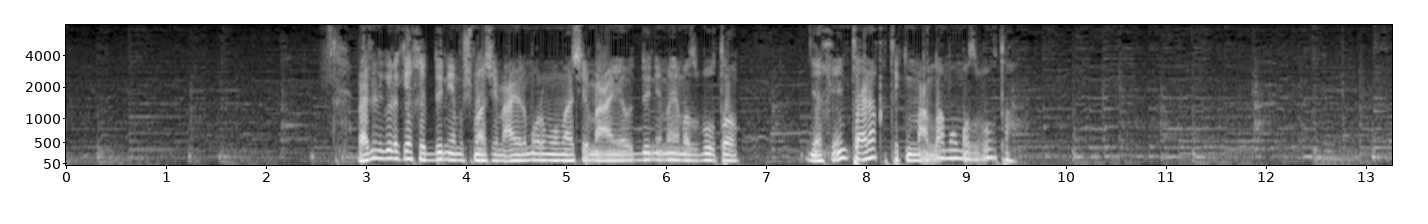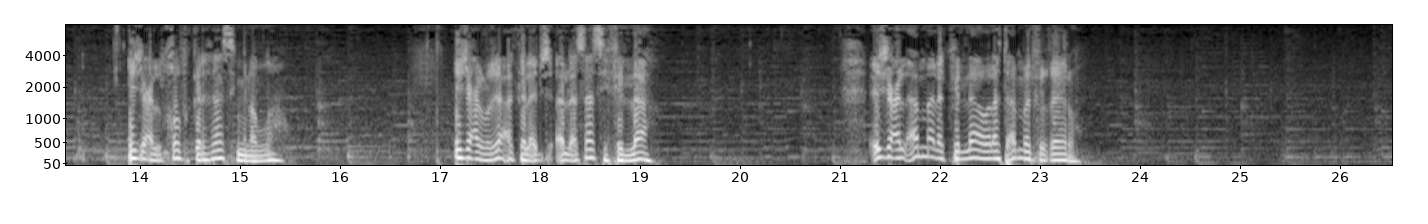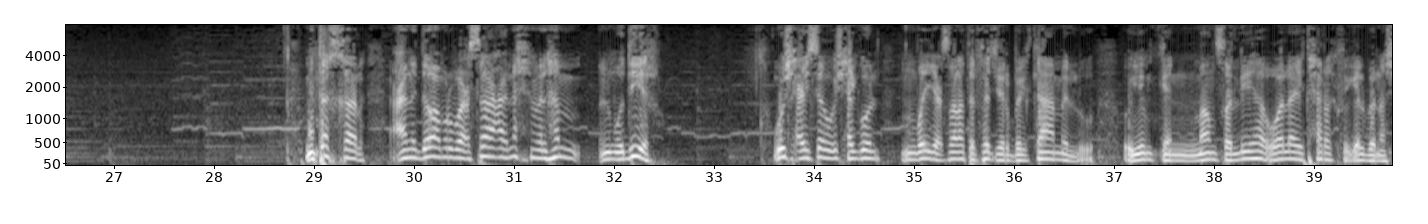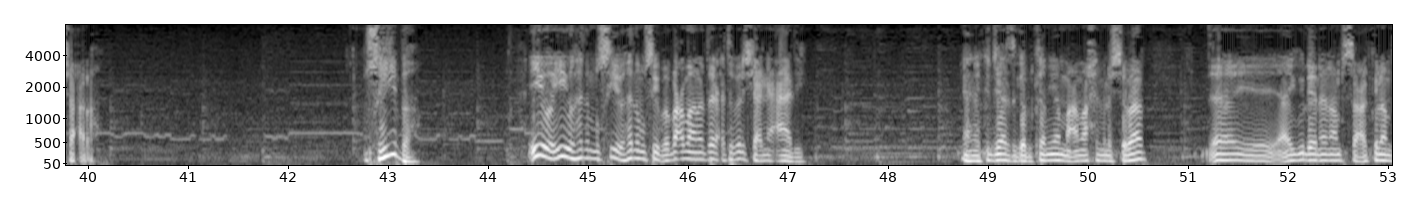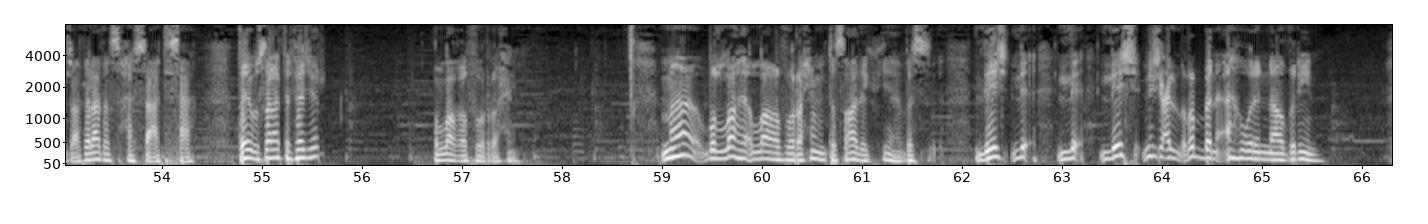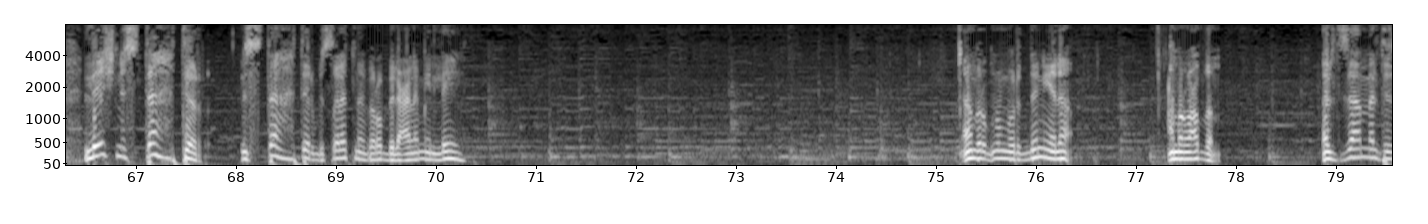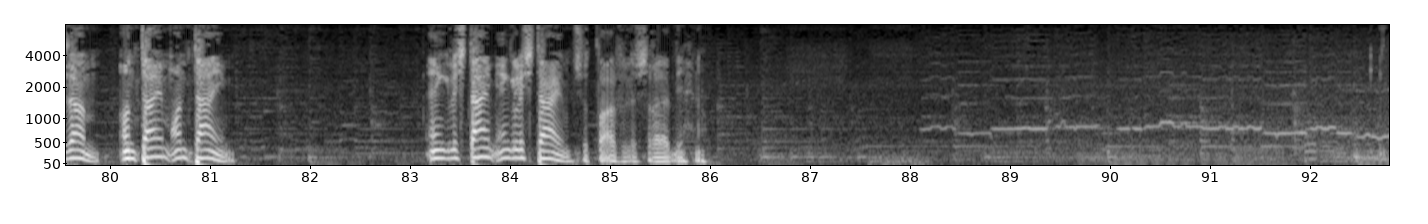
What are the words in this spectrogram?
بعدين يقول لك يا أخي الدنيا مش ماشية معي الأمور مو ماشية معي والدنيا ما هي مضبوطة. يا أخي أنت علاقتك مع الله مو مضبوطة. اجعل خوفك الأساسي من الله. اجعل رجاءك الأساسي في الله. اجعل أملك في الله ولا تأمل في غيره. نتاخر عن الدوام ربع ساعة نحمل هم المدير. وش حيسوي؟ وش حيقول؟ نضيع صلاة الفجر بالكامل ويمكن ما نصليها ولا يتحرك في قلبنا شعرة. مصيبة. إيوه إيوه هذا مصيبة هذا مصيبة. بعضنا تعتبرش يعني عادي. يعني كنت جالس قبل كم يوم مع واحد من الشباب. يقول لي أنا أنام الساعة كلها الساعة 3 أصحى الساعة 9 طيب وصلاة الفجر؟ الله غفور رحيم. ما والله الله غفور رحيم أنت صادق فيها بس ليش ليش نجعل ربنا أهون الناظرين؟ ليش نستهتر نستهتر بصلتنا برب العالمين؟ ليه؟ أمر من امور الدنيا لا أمر معظم التزام التزام. on time on time English time English time شطار في الشغلات دي إحنا؟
